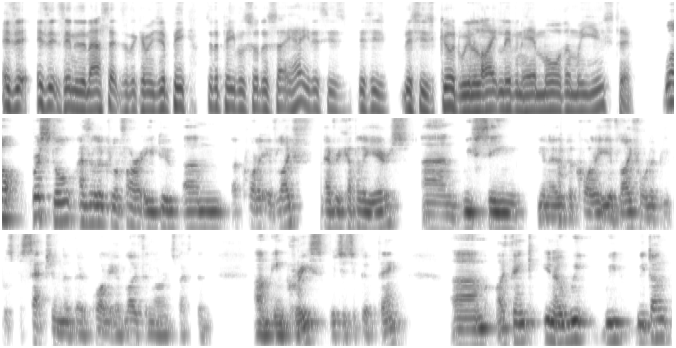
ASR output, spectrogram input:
is it is it seen as an asset to the community? Do the people sort of say, "Hey, this is this is this is good. We like living here more than we used to." Well, Bristol, as a local authority, do um, a quality of life every couple of years, and we've seen, you know, the quality of life or the people's perception of their quality of life in Lawrence Weston um, increase, which is a good thing. Um, I think, you know, we we we don't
